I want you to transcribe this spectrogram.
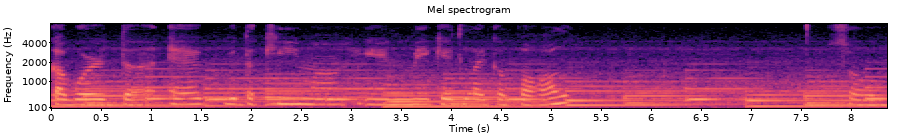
covered the egg with the keema and make it like a ball. So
